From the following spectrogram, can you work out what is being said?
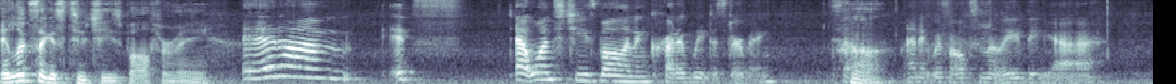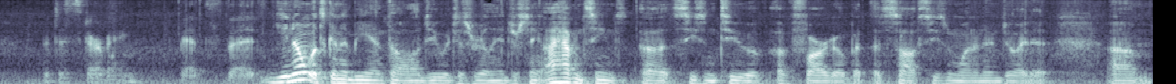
It looks like it's too cheeseball for me. It um, it's at once cheeseball and incredibly disturbing. So, Huh. and it was ultimately the uh, the disturbing bits that You know what's going to be anthology, which is really interesting. I haven't seen uh, season two of, of Fargo, but I saw season one and enjoyed it. Um,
